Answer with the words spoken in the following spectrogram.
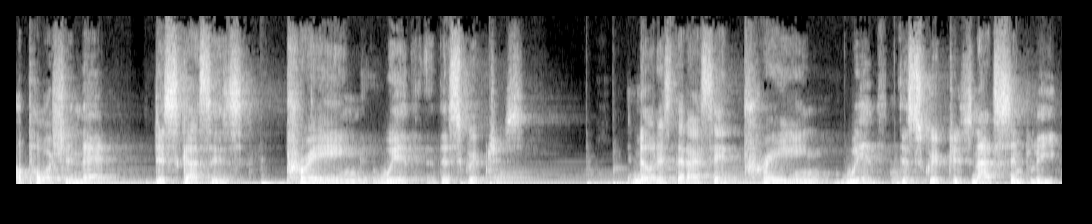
a portion that discusses praying with the Scriptures. Notice that I said praying with the Scriptures, not simply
